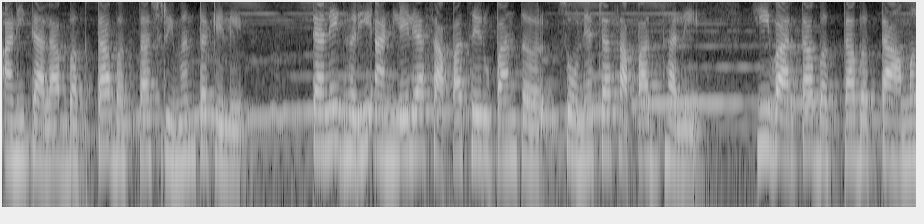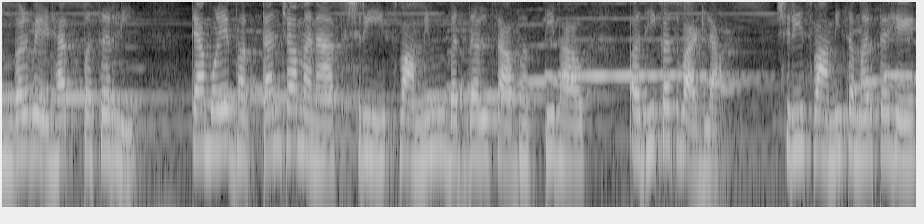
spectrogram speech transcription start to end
आणि त्याला बघता बघता श्रीमंत केले. त्याने घरी आणलेल्या सापाचे रूपांतर सोन्याच्या सापात झाले. ही वार्ता बघता बघता मंगळवेढ्यात पसरली. त्यामुळे भक्तांच्या मनात श्री स्वामींबद्दलचा भक्तिभाव अधिकच वाढला. श्री स्वामी समर्थ हे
